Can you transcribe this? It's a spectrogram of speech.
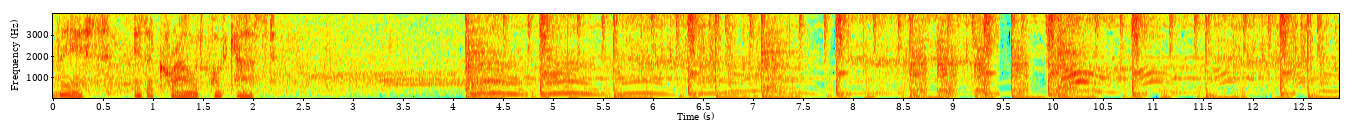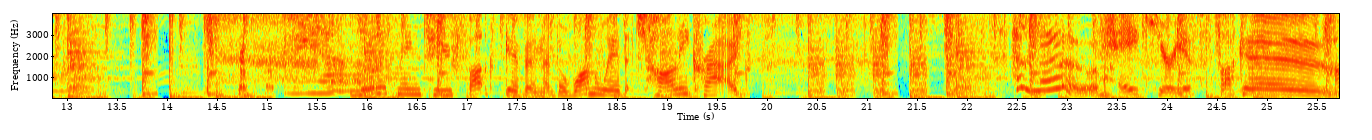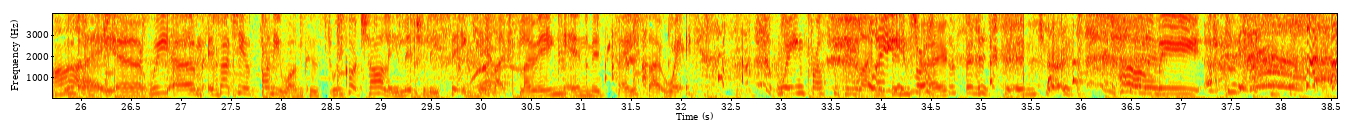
This is a crowd podcast. You're listening to Fucks Given, the one with Charlie Craggs. Hello. Hey, curious fuckers. Hi. Uh, we um, it's actually a funny one because we've got Charlie literally sitting here, like floating in mid space, like waiting, waiting for us to do like Waiting this for intro. us to finish the intro. Help me!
